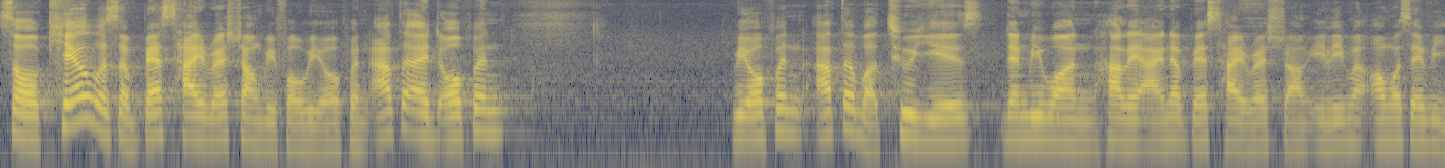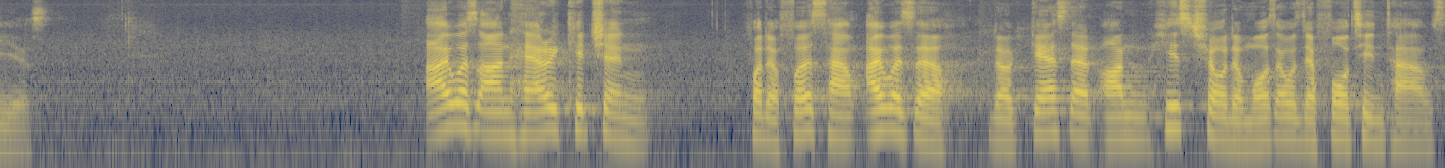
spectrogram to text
so Keo was the best Thai restaurant before we opened. After I opened, we opened after about two years, then we won Hale Aina Best Thai Restaurant in Lima almost every year. I was on Hari Kitchen for the first time. I was uh, the guest that on his show the most. I was there 14 times.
